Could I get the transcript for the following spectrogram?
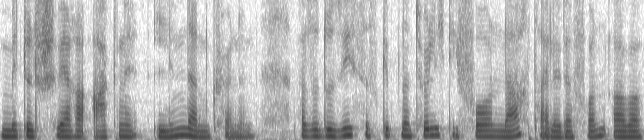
mittelschwerer Akne lindern können. Also du siehst, es gibt natürlich die Vor- und Nachteile davon, aber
